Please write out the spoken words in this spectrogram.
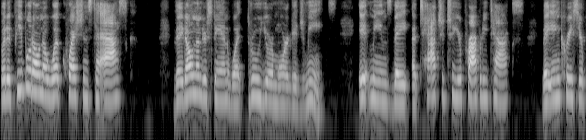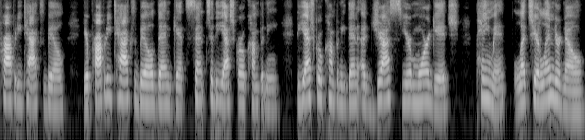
But if people don't know what questions to ask, they don't understand what through your mortgage means. It means they attach it to your property tax, they increase your property tax bill, your property tax bill then gets sent to the escrow company. The escrow company then adjusts your mortgage payment, lets your lender know,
